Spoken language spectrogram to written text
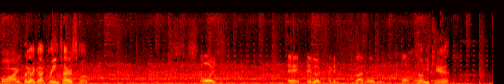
boy. Look, I got green tire smoke. Nice. Hey, hey, look, I can drive on you. Oh, No, you can't.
